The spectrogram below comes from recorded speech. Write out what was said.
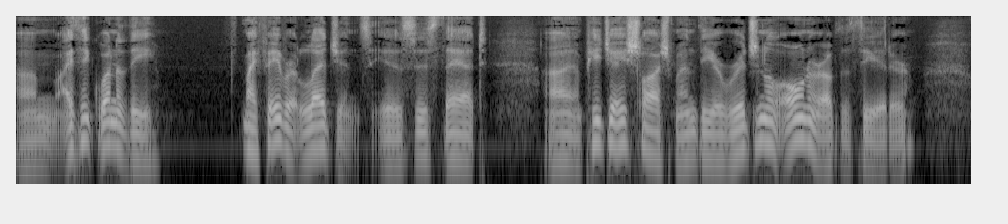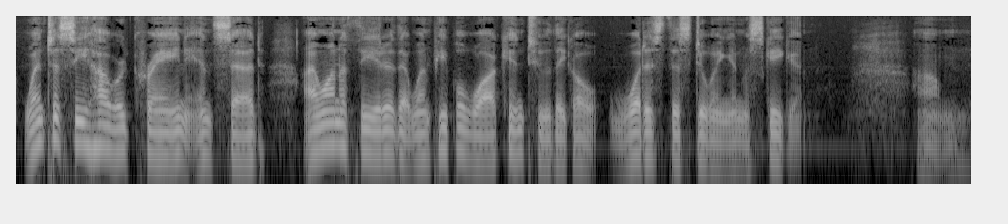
Um, I think one of the my favorite legends is is that uh, P.J. Schlossman, the original owner of the theater, went to see Howard Crane and said, "I want a theater that when people walk into, they go, what is this doing in Muskegon?" Um,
